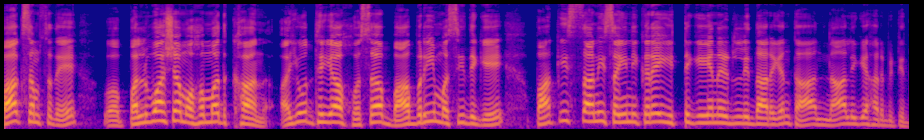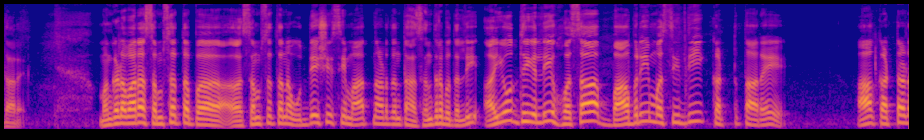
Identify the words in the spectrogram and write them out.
ಪಾಕ್ ಸಂಸದೆ ಪಲ್ವಾಷಾ ಮೊಹಮ್ಮದ್ ಖಾನ್ ಅಯೋಧ್ಯೆಯ ಹೊಸ ಬಾಬ್ರಿ ಮಸೀದಿಗೆ ಪಾಕಿಸ್ತಾನಿ ಸೈನಿಕರೇ ಇಟ್ಟಿಗೆಯನ್ನು ಇಡಲಿದ್ದಾರೆ ಅಂತ ನಾಲಿಗೆ ಹರಿಬಿಟ್ಟಿದ್ದಾರೆ. ಮಂಗಳವಾರ ಸಂಸತ್ತ ಪ ಸಂಸತ್ತನ್ನು ಉದ್ದೇಶಿಸಿ ಮಾತನಾಡಿದಂತಹ ಸಂದರ್ಭದಲ್ಲಿ ಅಯೋಧ್ಯೆಯಲ್ಲಿ ಹೊಸ ಬಾಬ್ರಿ ಮಸೀದಿ ಕಟ್ಟುತ್ತಾರೆ. ಆ ಕಟ್ಟಡ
